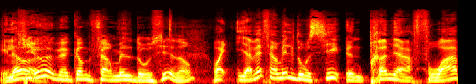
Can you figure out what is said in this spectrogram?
Et là, Qui eux avaient comme fermé le dossier, non? ouais, il avait fermé le dossier une première fois,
